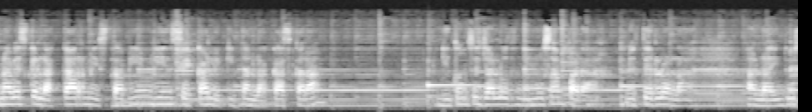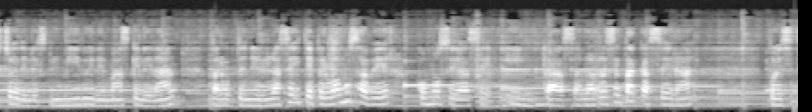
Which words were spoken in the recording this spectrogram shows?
Una vez que la carne está bien, bien seca, le quitan la cáscara y entonces ya lo desmenuzan para meterlo a la, a la industria del exprimido y demás que le dan para obtener el aceite. Pero vamos a ver cómo se hace en casa. La receta casera pues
